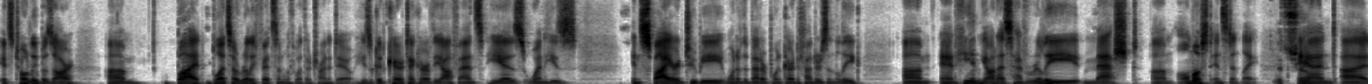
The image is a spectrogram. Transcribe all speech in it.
It's totally bizarre. Um, but Bledsoe really fits in with what they're trying to do. He's a good caretaker of the offense. He is when he's inspired to be one of the better point guard defenders in the league. Um, and he and Giannis have really meshed um, almost instantly. It's true. And uh,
